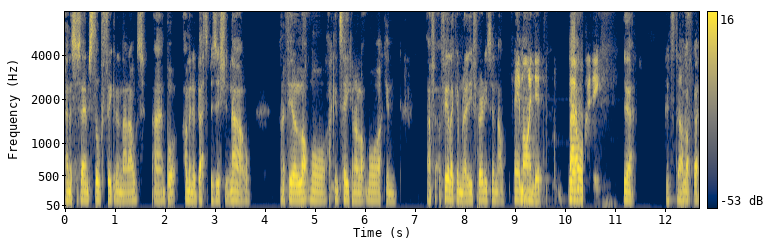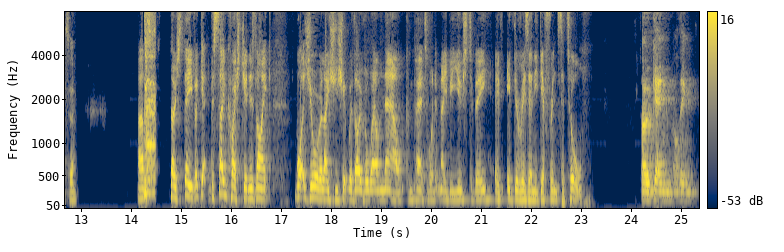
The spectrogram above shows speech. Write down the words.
and as I say, I'm still figuring that out. Uh, but I'm in a better position now, and I feel a lot more. I can take on a lot more. I can. I, f- I feel like I'm ready for anything now. Clear minded, battle yeah. ready. Yeah, good stuff. A lot better. Um, so, Steve, again, the same question is like what is your relationship with overwhelm now compared to what it maybe used to be if, if there is any difference at all so again i think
